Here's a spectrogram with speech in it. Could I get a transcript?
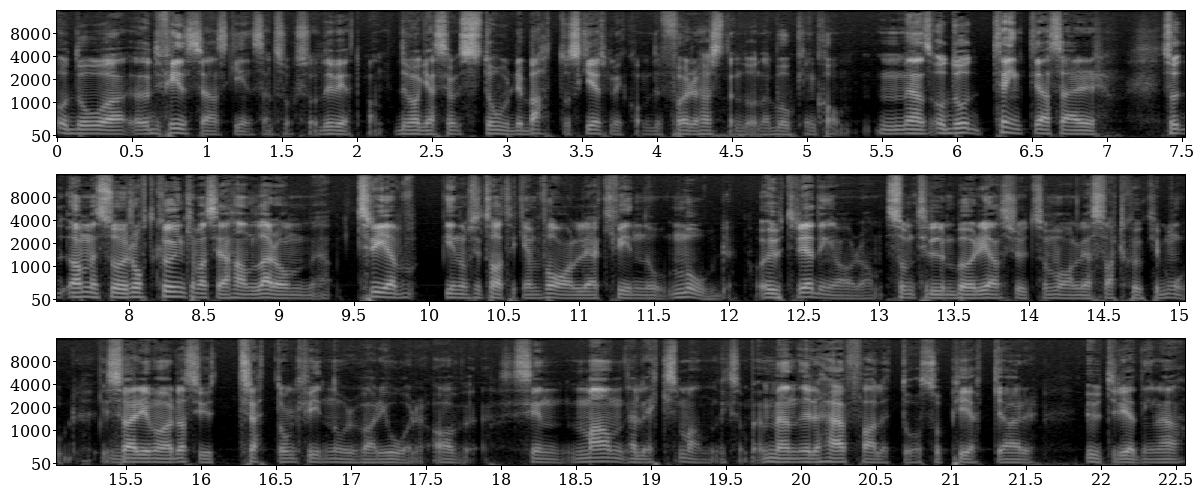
och då, och det finns svenska incels också, det vet man Det var ganska stor debatt och skrevs mycket om det förra hösten då när boken kom men, Och då tänkte jag så här så, ja, men så Råttkungen kan man säga handlar om tre inom citattecken vanliga kvinnomord och utredningar av dem som till en början ser ut som vanliga svartsjukemord. I Mm. Sverige mördas ju 13 kvinnor varje år av sin man eller exman liksom. Men i det här fallet då så pekar utredningarna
